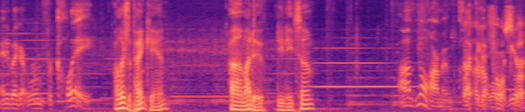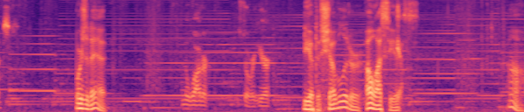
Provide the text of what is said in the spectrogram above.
Anybody got room for clay? Oh, there's a paint can. Um, I do. Do you need some? Um, no harm in I've collecting got it while four we're here. slots. Where's it at? In the water, just over here. Do you have to shovel it or? Oh, I see it. Yes. Oh.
